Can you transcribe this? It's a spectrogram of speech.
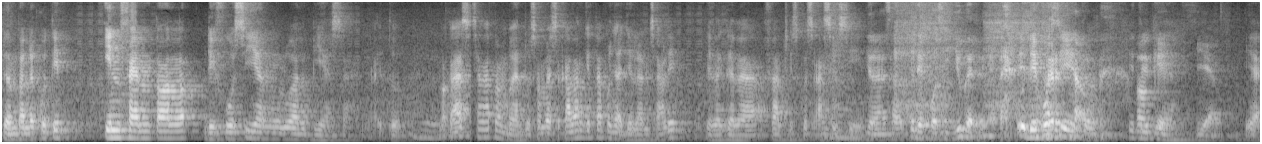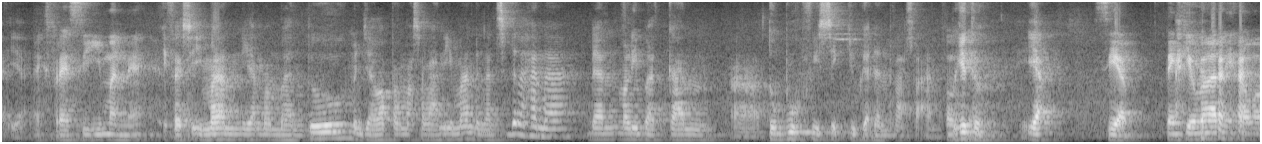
dalam tanda kutip inventor devosi yang luar biasa. Nah, itu. Maka sangat membantu. Sampai sekarang kita punya jalan salib di negara Fransiskus Assisi. Jalan salib itu devosi juga ternyata. Devosi Baru tahu. itu. Itu Oke, dia. siap. Ya, ya. Ekspresi iman ya. Ekspresi iman yang membantu menjawab permasalahan iman dengan sederhana dan melibatkan uh, tubuh fisik juga dan perasaan. Oke. Begitu. Ya. Siap. Thank you banget nih Romo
